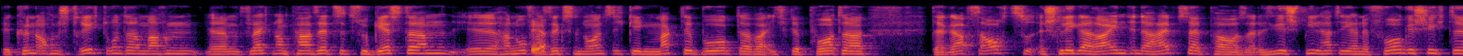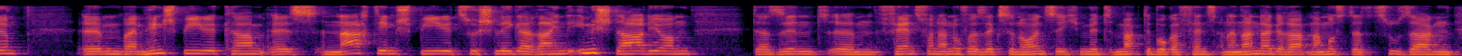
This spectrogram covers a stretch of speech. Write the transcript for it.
Wir können auch einen Strich drunter machen. Ähm, vielleicht noch ein paar Sätze zu gestern. Äh, Hannover ja. 96 gegen Magdeburg. Da war ich Reporter. Da gab es auch Schlägereien in der Halbzeitpause. Also dieses Spiel hatte ja eine Vorgeschichte. Ähm, beim Hinspiel kam es nach dem Spiel zu Schlägereien im Stadion. Da sind ähm, Fans von Hannover 96 mit Magdeburger Fans aneinandergeraten. Man muss dazu sagen,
